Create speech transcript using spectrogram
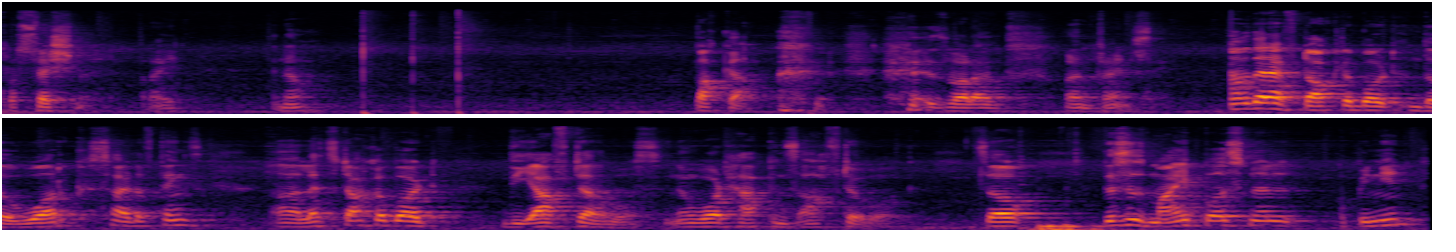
professional right? You know? Paka is what i'm what i'm trying to say. Now that i've talked about the work side of things uh, let's talk about the after hours you know what happens after work. So this is my personal opinion.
